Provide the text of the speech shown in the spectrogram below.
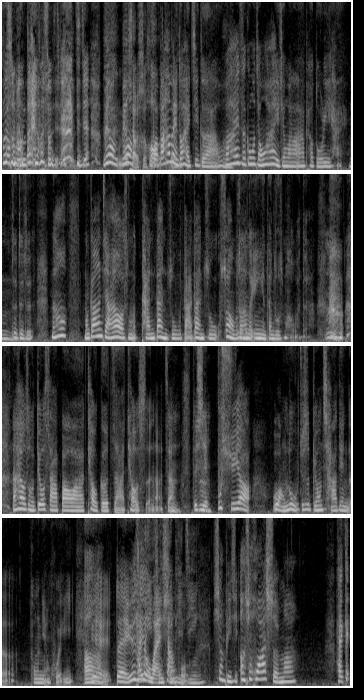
为什么？对，为什么姐姐姐没有没有？小时候，爸爸他们也都还记得啊。我爸他一直跟我讲，哇，他以前玩阿飘多厉害。嗯，对对对。然后我们刚刚讲还有什么弹弹珠、打弹珠，虽然我不知道那个阴影弹珠有什么好玩的啦。嗯。然后还有什么丢沙包啊、跳格子啊、跳绳啊，这样这些不需要网络，就是不用插电的。童年回忆，因为对，因为还有玩橡皮筋，橡皮筋哦，是花绳吗？还可以，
